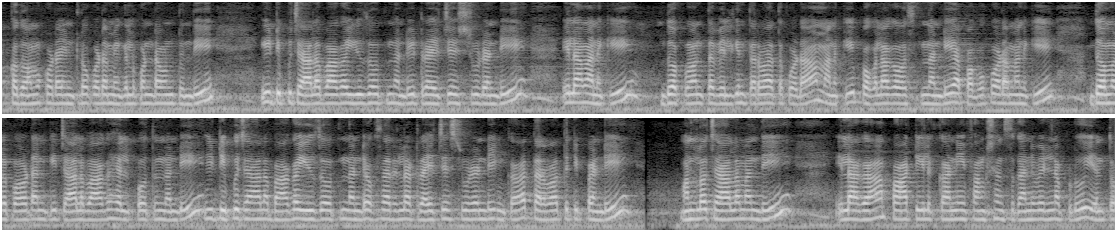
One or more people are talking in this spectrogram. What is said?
ఒక్క దోమ కూడా ఇంట్లో కూడా మిగలకుండా ఉంటుంది. ఈ టిప్ చాలా బాగా యూజ్ అవుతుందండి. ట్రై చేసి చూడండి. ఇలా మనకి దూపం అంతా వెలిగిన తర్వాత కూడా మనకి పొగలాగా వస్తుందండి. ఆ పొగ కూడా మనకి దోమలు పోవడానికి చాలా బాగా హెల్ప్ అవుతుందండి. ఈ టిప్ చాలా బాగా యూజ్ అవుతుందండి. ఒకసారి ఇలా ట్రై చేసి చూడండి. ఇంకా తర్వాత టిప్ అండి. మనలో చాలామంది ఇలాగా పార్టీలకు కానీ ఫంక్షన్స్ కానీ వెళ్ళినప్పుడు ఎంతో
